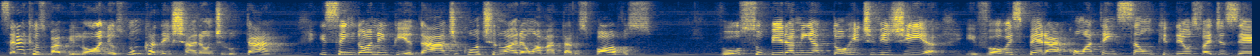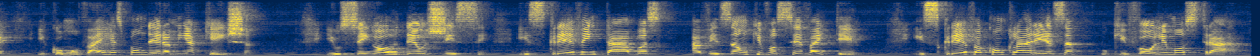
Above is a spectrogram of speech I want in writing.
Será que os babilônios nunca deixarão de lutar? E sem dó nem piedade continuarão a matar os povos? Vou subir a minha torre de vigia e vou esperar com atenção o que Deus vai dizer e como vai responder a minha queixa. E o Senhor Deus disse: Escreva em tábuas a visão que você vai ter Escreva com clareza o que vou lhe mostrar,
